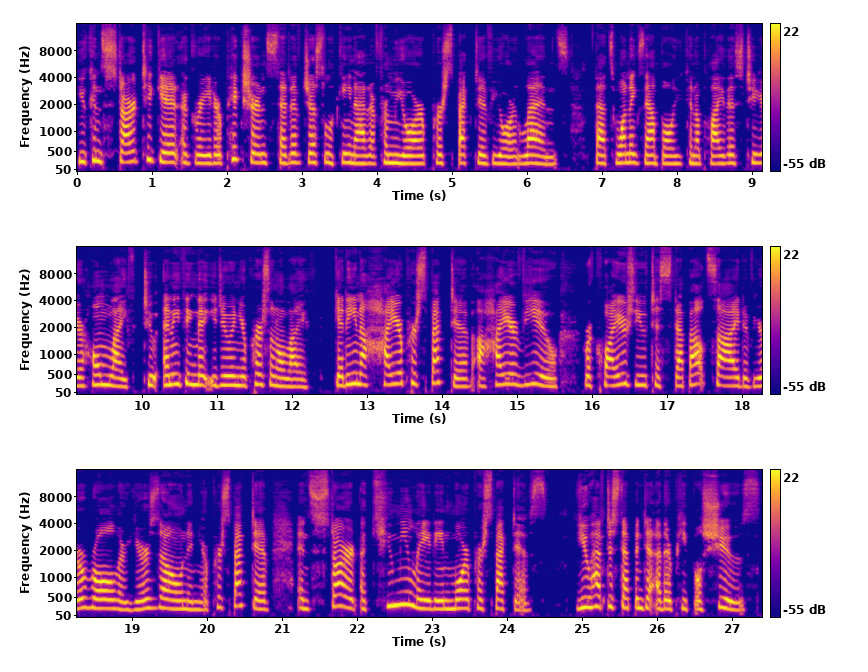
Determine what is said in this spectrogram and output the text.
You can start to get a greater picture instead of just looking at it from your perspective, your lens. That's one example. You can apply this to your home life, to anything that you do in your personal life. Getting a higher perspective, a higher view requires you to step outside of your role or your zone and your perspective and start accumulating more perspectives. You have to step into other people's shoes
